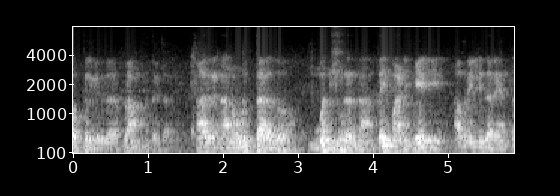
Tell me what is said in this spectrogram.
ಒಕ್ಕಲಿಗರಿದ್ದಾರೆ, ಬ್ರಾಹ್ಮಣರಿದ್ದಾರೆ. ಆದರೆ ನಾನು ಹುಡುಕ್ತಾ ಇರೋದು, ಮನುಷ್ಯರನ್ನ ದಯಮಾಡಿ ಹೇಳಿ ಅವ್ರು ಎಲ್ಲಿದ್ದಾರೆ ಅಂತ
